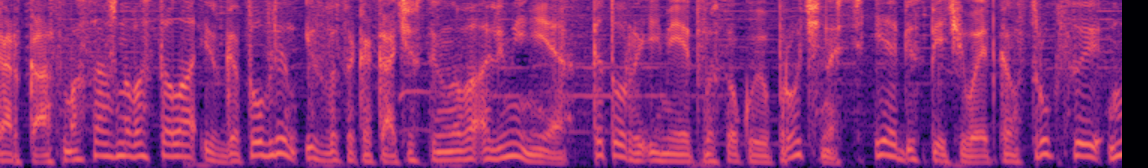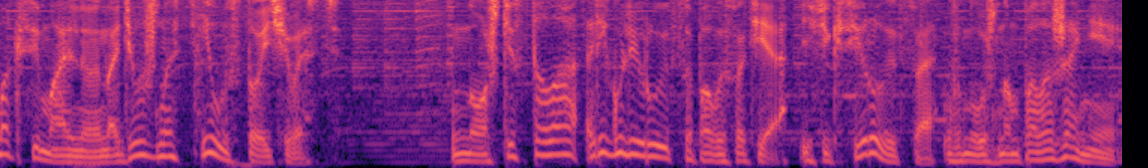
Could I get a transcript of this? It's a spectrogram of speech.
Каркас массажного стола изготовлен из высококачественного алюминия, который имеет высокую прочность и обеспечивает конструкции максимальную надежность и устойчивость. Ножки стола регулируются по высоте и фиксируются в нужном положении.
